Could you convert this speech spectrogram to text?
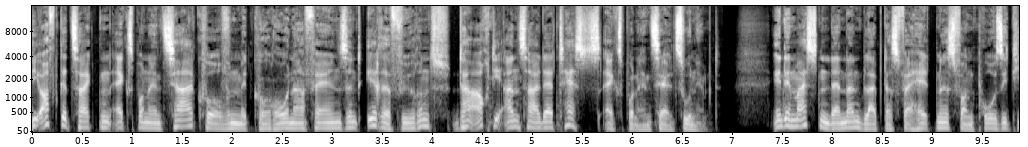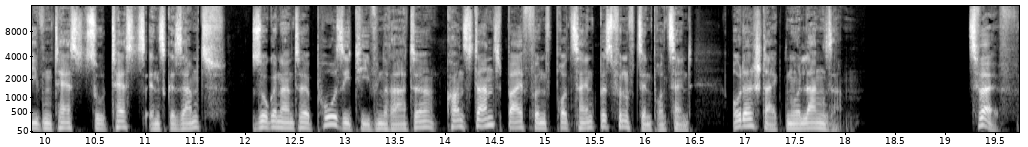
Die oft gezeigten Exponentialkurven mit Corona-Fällen sind irreführend, da auch die Anzahl der Tests exponentiell zunimmt. In den meisten Ländern bleibt das Verhältnis von positiven Tests zu Tests insgesamt, sogenannte positiven Rate, konstant bei 5% bis 15% oder steigt nur langsam. 12.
